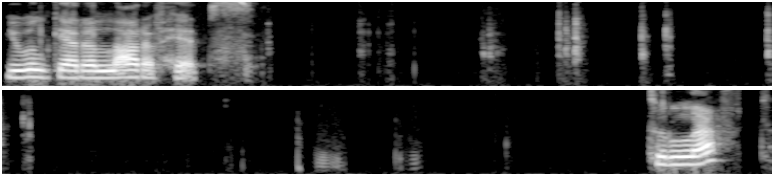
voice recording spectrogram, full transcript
you will get a lot of hits. To the left,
